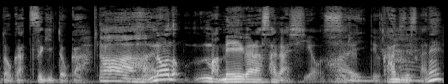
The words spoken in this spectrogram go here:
とか次とかの、はい、まあ、銘柄探しをするっていう感じですかね。はい、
